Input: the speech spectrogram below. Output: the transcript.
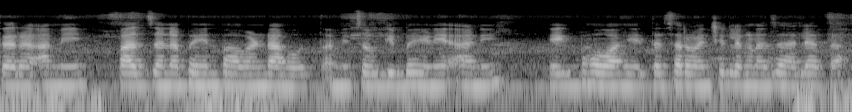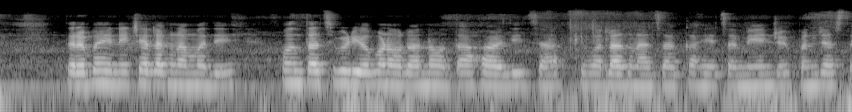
तर आम्ही पाच जण बहीण भावंड आहोत. आम्ही चौघी बहिणी आणि एक भाऊ आहे. तर सर्वांचे लग्न झाले आता. तर बहिणीच्या लग्नामध्ये कोणताच व्हिडिओ बनवला नव्हता हळदीचा किंवा लग्नाचा काहीचा. मी एन्जॉय पण जास्त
